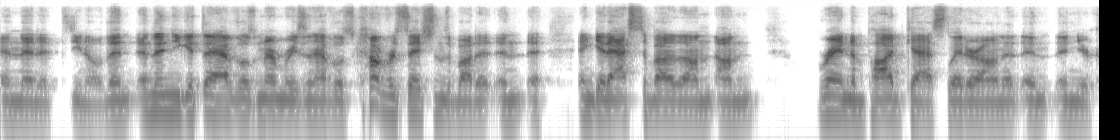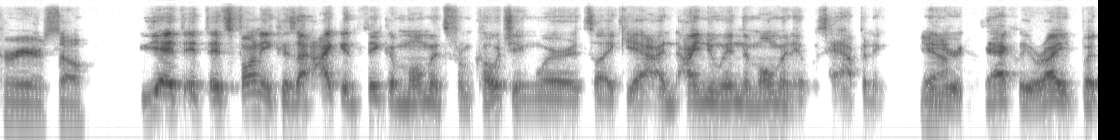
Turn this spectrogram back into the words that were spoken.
and then it's you know then and then you get to have those memories and have those conversations about it and and get asked about it on on random podcasts later on in, in your career so yeah it, it's funny because I, I, can think of moments from coaching where it's like yeah I, I knew in the moment it was happening yeah and you're exactly right but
